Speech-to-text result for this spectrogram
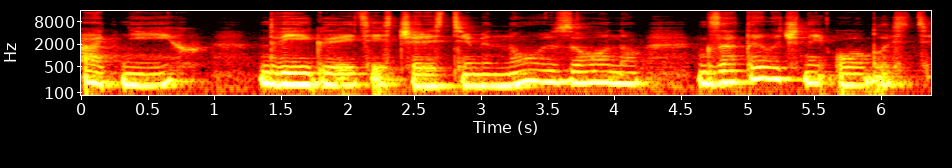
От них двигаетесь через теменную зону к затылочной области.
